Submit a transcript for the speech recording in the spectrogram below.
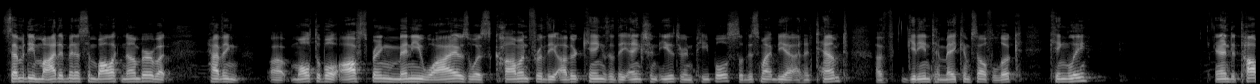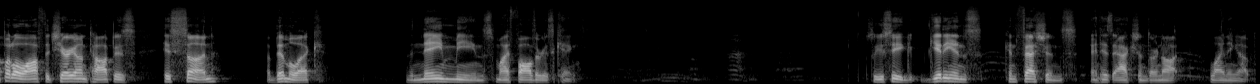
70 might have been a symbolic number, but having uh, multiple offspring, many wives, was common for the other kings of the ancient Eastern peoples. So this might be an attempt of Gideon to make himself look kingly. And to top it all off, the cherry on top is his son, Abimelech. The name means, My father is king. So you see, Gideon's confessions and his actions are not lining up.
